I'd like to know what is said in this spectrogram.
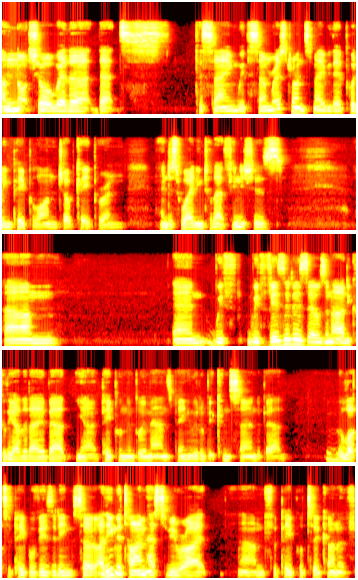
I'm not sure whether that's the same with some restaurants. Maybe they're putting people on JobKeeper and, and just waiting till that finishes. Um, and with with visitors, there was an article the other day about you know people in the Blue Mountains being a little bit concerned about lots of people visiting. So I think the time has to be right um, for people to kind of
